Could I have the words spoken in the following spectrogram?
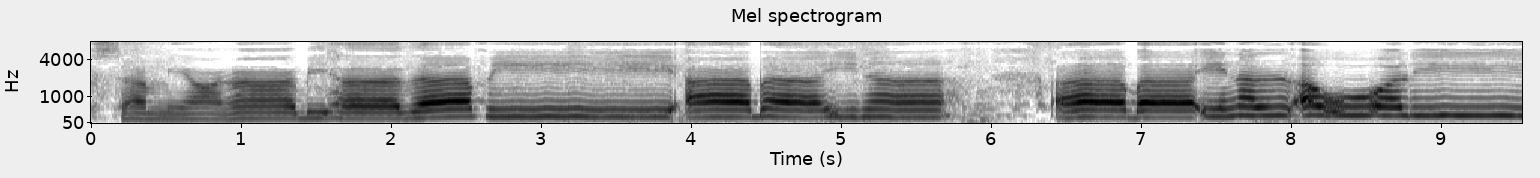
سمعنا بهذا في آبائنا آبائنا الأولين.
